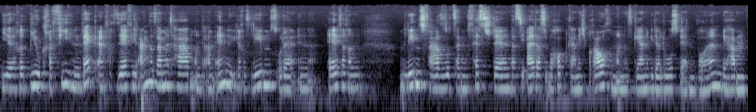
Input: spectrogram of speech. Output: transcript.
ihre Biografie hinweg einfach sehr viel angesammelt haben und am Ende ihres Lebens oder in älteren Lebensphase sozusagen feststellen, dass sie all das überhaupt gar nicht brauchen und es gerne wieder loswerden wollen. Wir haben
